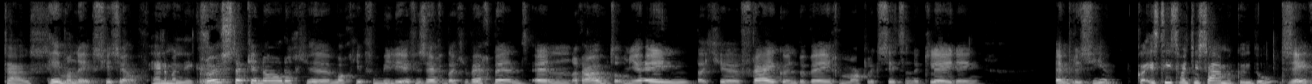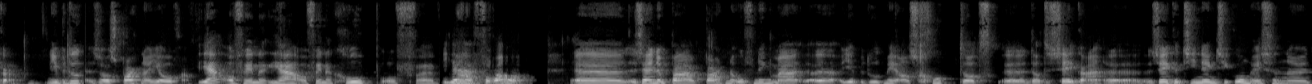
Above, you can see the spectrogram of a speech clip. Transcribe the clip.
thuis? Helemaal niks, jezelf. Helemaal niks. Rust heb je nodig. Je mag je familie even zeggen dat je weg bent. En ruimte om je heen. Dat je vrij kunt bewegen, makkelijk zittende kleding. En plezier. Is het iets wat je samen kunt doen? Zeker. Je bedoelt zoals partner yoga. Ja, of in een, ja, of in een groep? Of, uh... Ja, vooral. Uh, er zijn een paar partneroefeningen, maar uh, je bedoelt meer als groep. Dat, uh, dat is zeker. zeker Jineng Qigong is een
